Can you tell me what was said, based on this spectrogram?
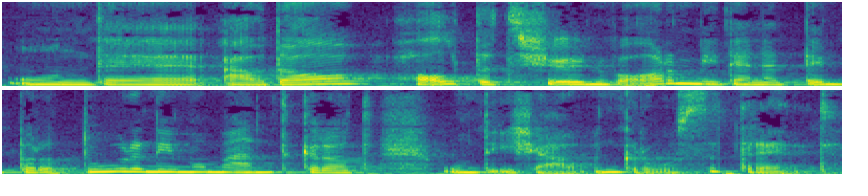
und äh, auch da haltet es schön warm mit diesen Temperaturen im Moment gerade und ist auch ein großer Trend.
